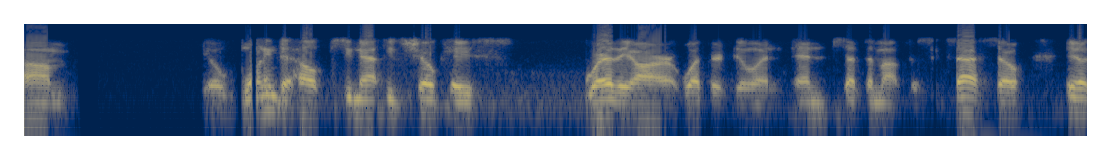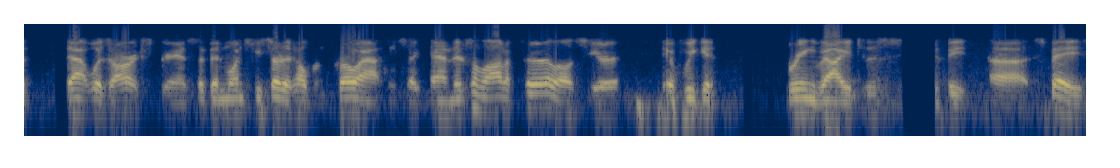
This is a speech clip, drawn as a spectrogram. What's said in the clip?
um, you know, wanting to help student athletes showcase where they are, what they're doing, and set them up for success. So, you know, that was our experience. But then once we started helping pro athletes, like, man, there's a lot of parallels here if we could bring value to this uh, space.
